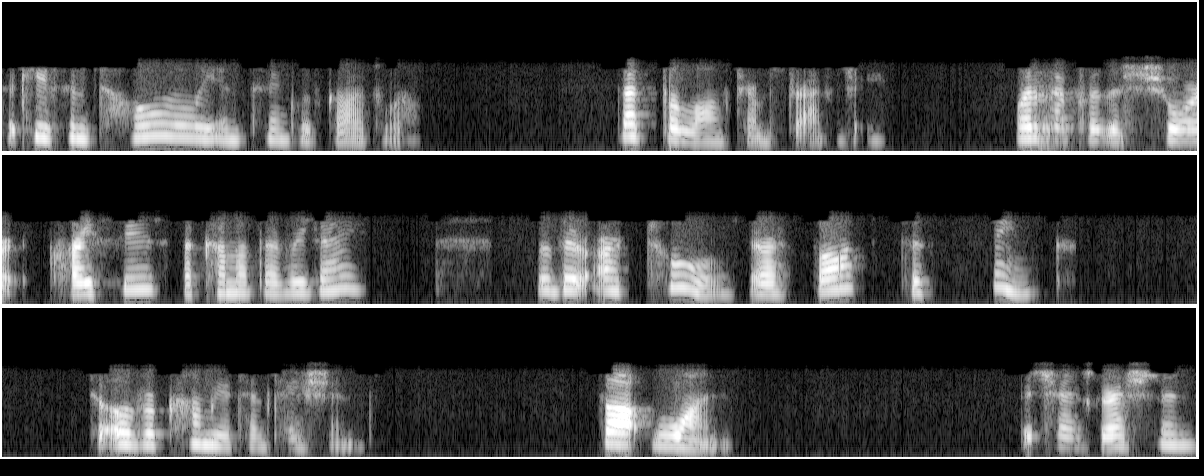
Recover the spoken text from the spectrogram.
that keeps him totally in sync with God's will. That's the long term strategy. What about for the short crises that come up every day? So there are tools, there are thoughts to think to overcome your temptations. Thought one the transgression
